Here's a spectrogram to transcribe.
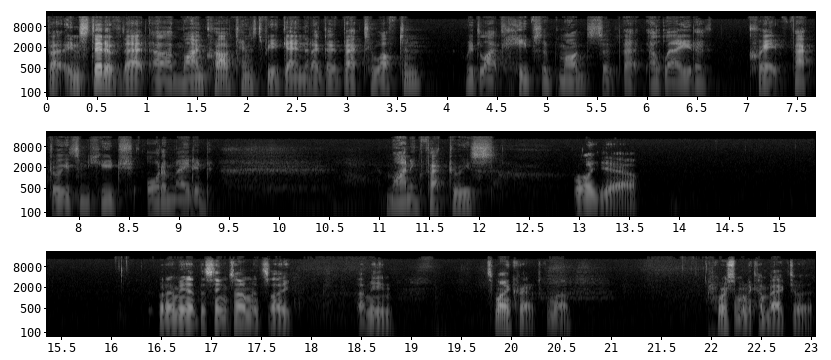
but instead of that, uh, Minecraft tends to be a game that I go back to often, with like heaps of mods that, that allow you to create factories and huge automated mining factories. Well, yeah. But I mean, at the same time, it's like, I mean, it's Minecraft. Come on. Of course, I'm gonna come back to it.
